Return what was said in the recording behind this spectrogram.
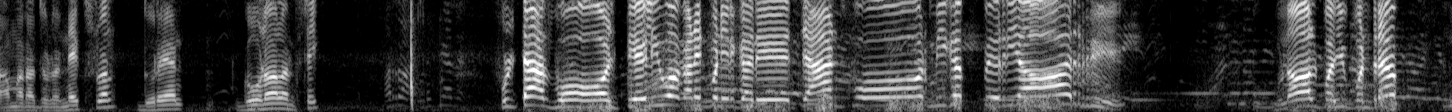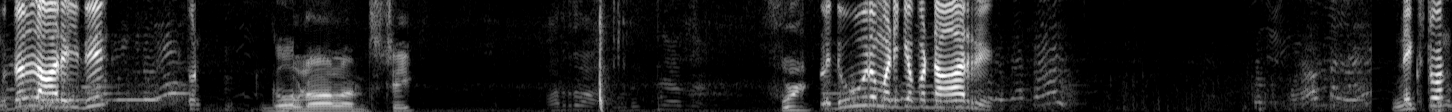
ராமராஜோட நெக்ஸ்ட் ஒன் துரையான் கோனால் and strike full toss ball தெளிவாக கனெக்ட் பண்ணியிருக்காரு சான்ஸ் ஃபார் மிகப்பெரிய ஆறு குணால் பதிவு பண்ற முதல் ஆறு இது. தூரம் அடிக்கப்பட்ட ஆறு. நெக்ஸ்ட் ஒன்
